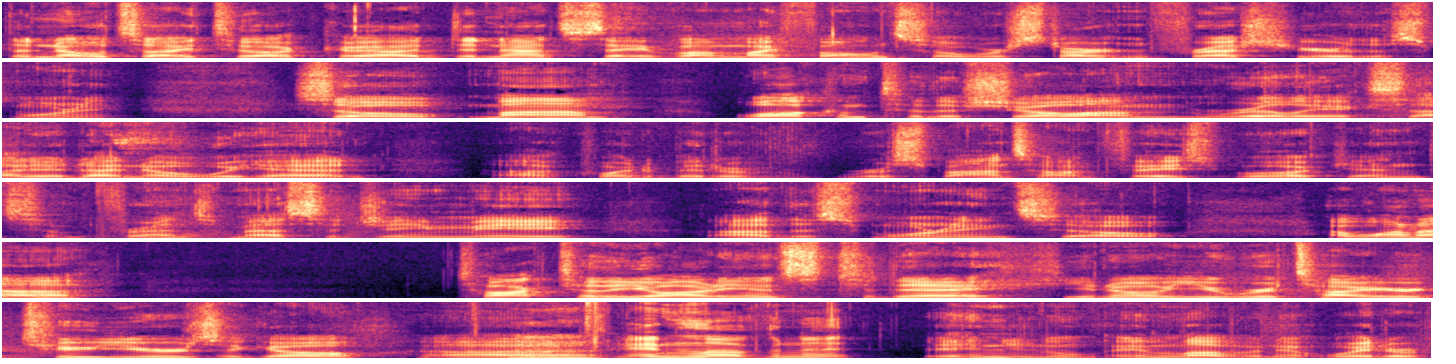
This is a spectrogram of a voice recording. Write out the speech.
the notes I took uh, did not save on my phone, so we're starting fresh here this morning. So, Mom, welcome to the show. I'm really excited. I know we had uh, quite a bit of response on Facebook and some friends messaging me uh, this morning. So I want to talk to the audience today. You know, you retired two years ago. Uh, mm, and loving it. And, and loving it. Way to,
